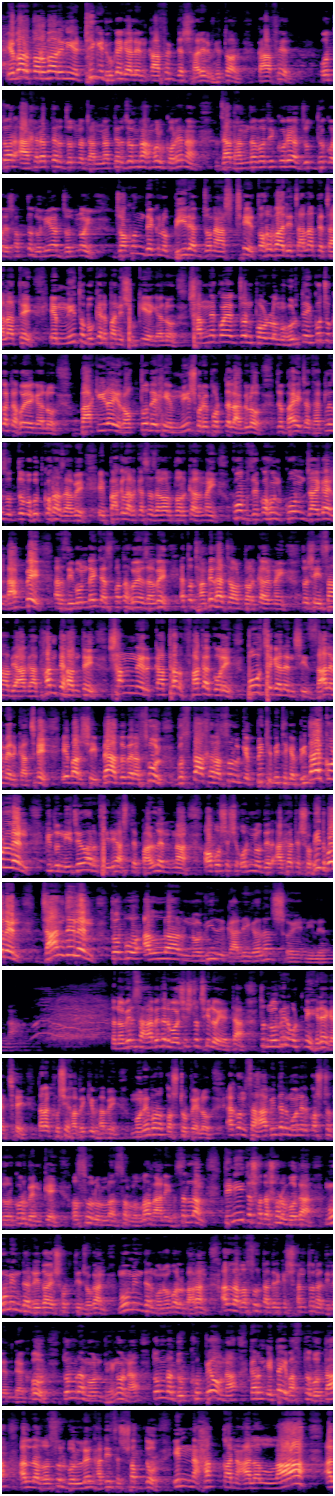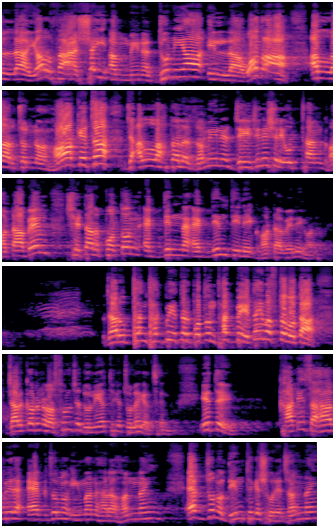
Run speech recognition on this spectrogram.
এবার তরবারি নিয়ে ঠিকই ঢুকে গেলেন কাফেরদের শাড়ির ভেতর। কাফের ও তো আর আখেরাতের জন্য, জান্নাতের জন্য আমল করে না, যা ধান্দাবাজি করে আর যুদ্ধ করে, সব তো দুনিয়ার জন্যই। যখন দেখল বীর একজন আসছে, তরবারি চালাতে চালাতে এমনি তো বুকের পানি শুকিয়ে গেল। সামনে কয়েকজন পড়ল, মুহূর্তেই কচুকাটা হয়ে গেল। বাকিরাই রক্ত দেখে এমনি সরে পড়তে লাগল যে বাইচা থাকলে যুদ্ধ বহুত করা যাবে। এই পাগলার কাছে যাওয়ার দরকার নাই। কোপ যে কখন কোন জায়গায় লাগবে, আর জীবনটাই তেজপাতা হয়ে যাবে, এত ঝামেলা যাওয়ার দরকার নাই। তো সেই সাহাবি আঘাত হানতে হানতে সামনের কাথার ফাঁকা করে পৌঁছে গেলেন সেই জালেমের কাছে। এবার সেই বেয়াদবে রাসূল, গুস্তাখ রাসূলকে পৃথিবী থেকে বিদায় করলেন, কিন্তু নিজেও আর ফিরে আসতে পারলেন না। অবশেষে অন্যদের আঘাতে শহীদ হলেন, জান দিলেন তবু আল্লাহর নবীর গালিগালার সয়ে নিলেন না। তো নবীর সাহাবেদের বৈশিষ্ট্য ছিল এটা। তো নবীর উটনি হেরে গেছে, তারা খুশি হবে কীভাবে? মনে বড় কষ্ট পেল। এখন সাহাবিদের মনের কষ্ট দূর করবেন কে? রসুল্লাহ সাল্লাহ আলী হুসাল্লাম তিনিই তো সদা সর্বদা মুমিনদের হৃদয়ে শক্তি যোগান, মুমিনদের মনোবল বাড়ান। আল্লাহ রসুল তাদেরকে সান্ত্বনা দিলেন, দেখো, তোমরা মন ভেঙো না, তোমরা দুঃখ পেও না, কারণ এটাই বাস্তবতা। আল্লাহ রসুল বললেন হাদিসের শব্দ, ইন্না হাক্কান আলাল্লাহ আল্লাহ ইয়ারফা শাইআম আল্লাহর জন্য হক এটা যে আল্লাহ তাআলা জমিনের যেই জিনিসের উত্থান ঘটাবেন, সেটার পতন একদিন না একদিন তিনি ঘটাবেনই ঘটাবেন। যার উত্থান থাকবে, তার পতন থাকবে, এটাই বাস্তবতা। যার কারণে রসুল যে দুনিয়া থেকে চলে গেছেন, এতে খাঁটি সাহাবিরা একজনও ইমান হারা হন নাই, একজনও দিন থেকে সরে যান নাই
